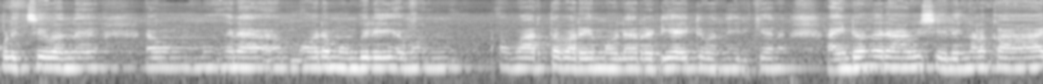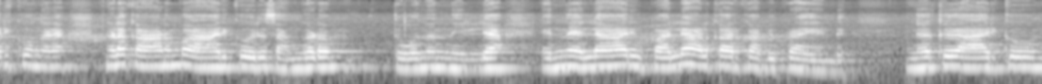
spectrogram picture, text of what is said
കുളിച്ച് വന്ന് ഇങ്ങനെ ഓരോ മുമ്പിൽ വാർത്ത പറയും പോലെ റെഡി ആയിട്ട് വന്നിരിക്കാനും. അതിന്റെ ഒന്നും ഒരു ആവശ്യമില്ല. നിങ്ങളൊക്കെ ആർക്കും അങ്ങനെ നിങ്ങളെ കാണുമ്പോൾ ആർക്കും ഒരു സങ്കടം തോന്നുന്നില്ല എന്ന് എല്ലാവരും പല ആൾക്കാർക്കും അഭിപ്രായമുണ്ട്. നിങ്ങൾക്ക് ആർക്കും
